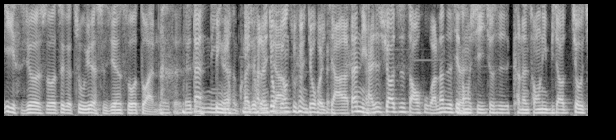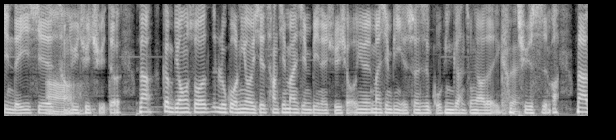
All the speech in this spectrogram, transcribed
意思就是说这个住院时间缩短了。对对对，但你病人很快就可能就不用住院你就回家了，但你还是需要就是照护啊。那这些东西就是可能从你比较就近的一些场域去取得。那更不用说，如果你有一些长期慢性病的需求，因为慢性病也算是国病一个很重要的一个趋势嘛。那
